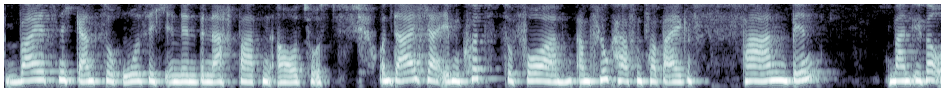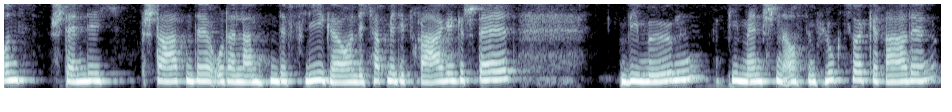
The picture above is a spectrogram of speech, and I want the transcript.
war jetzt nicht ganz so rosig in den benachbarten Autos. Und da ich ja eben kurz zuvor am Flughafen vorbeigefahren bin, waren über uns ständig startende oder landende Flieger. Und ich habe mir die Frage gestellt, wie mögen die Menschen aus dem Flugzeug gerade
